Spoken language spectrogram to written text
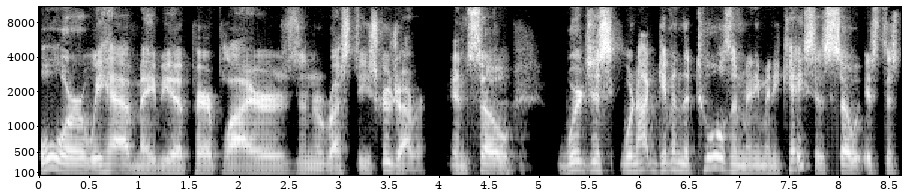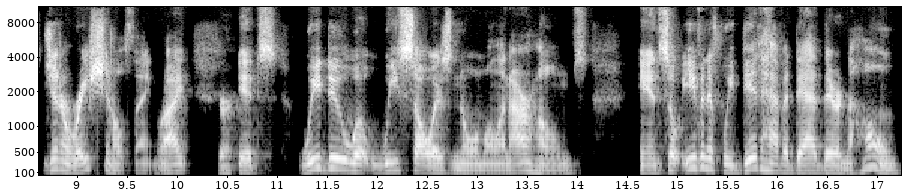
or we have maybe a pair of pliers and a rusty screwdriver. And so we're just we're not given the tools in many many cases so it's this generational thing right sure. it's we do what we saw as normal in our homes and so even if we did have a dad there in the home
